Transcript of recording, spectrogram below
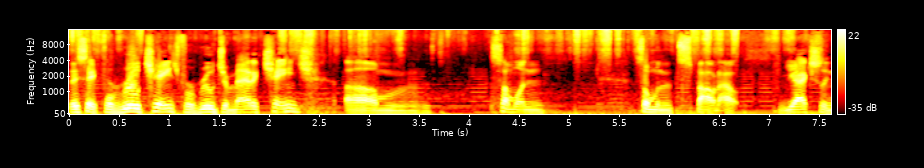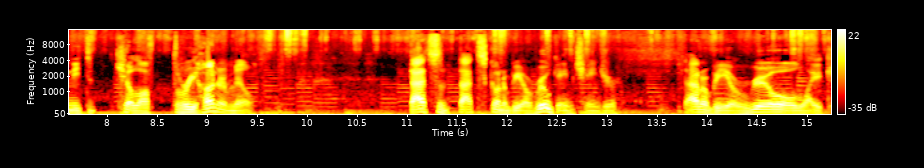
they say for real change for real dramatic change um, someone someone spout out you actually need to kill off 300 mil. That's that's going to be a real game changer. That'll be a real like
